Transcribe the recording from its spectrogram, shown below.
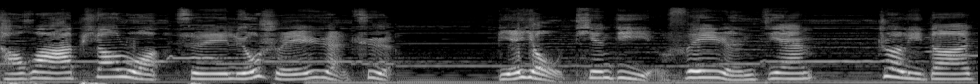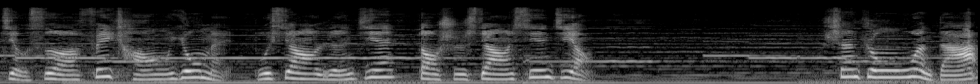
桃花飘落随流水远去。别有天地非人间，这里的景色非常优美，不像人间，倒是像仙境。山中问答，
